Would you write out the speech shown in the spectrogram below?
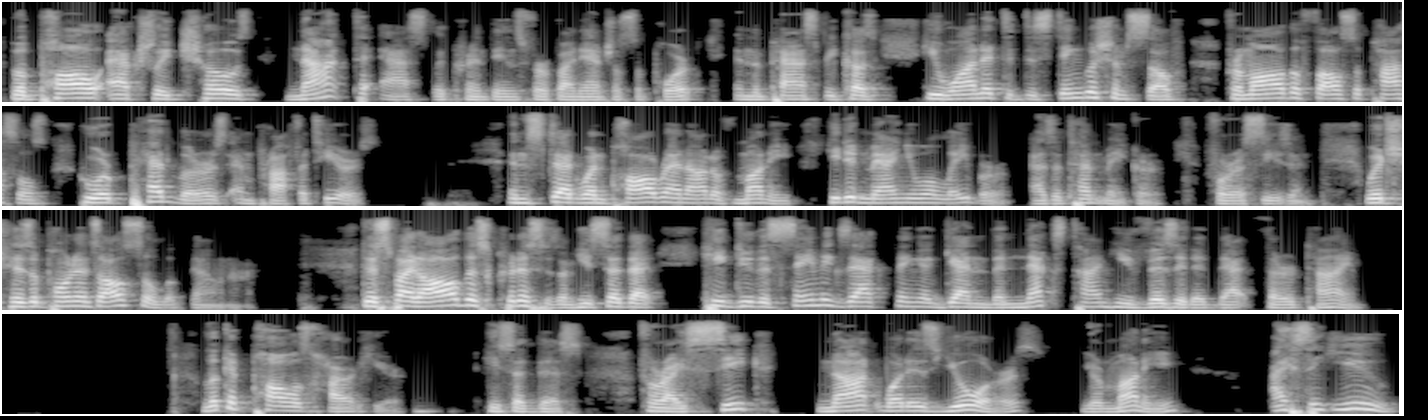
But Paul actually chose not to ask the Corinthians for financial support in the past because he wanted to distinguish himself from all the false apostles who were peddlers and profiteers. Instead, when Paul ran out of money, he did manual labor as a tent maker for a season, which his opponents also looked down on. Despite all this criticism, he said that he'd do the same exact thing again the next time he visited that third time. Look at Paul's heart here. He said this, for I seek not what is yours, your money, I seek you.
